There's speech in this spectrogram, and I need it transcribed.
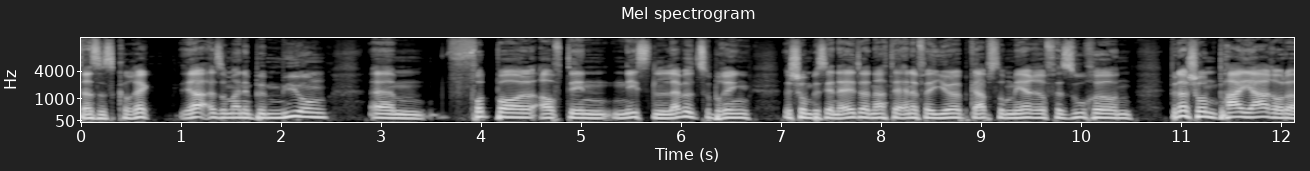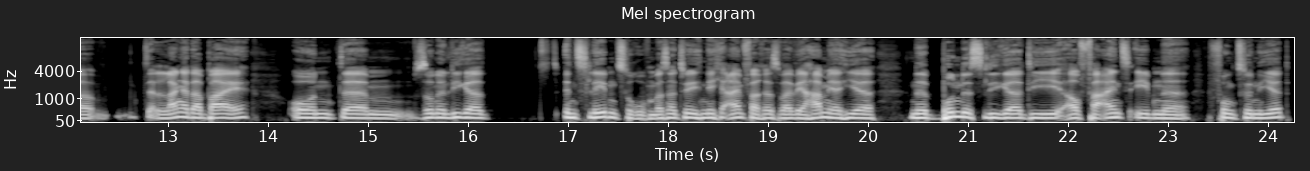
Das ist korrekt. Ja, also meine Bemühungen ähm, Football auf den nächsten Level zu bringen, ist schon ein bisschen älter. Nach der NFL Europe gab es so mehrere Versuche und bin da schon ein paar Jahre oder lange dabei und ähm, so eine Liga ins Leben zu rufen, was natürlich nicht einfach ist, weil wir haben ja hier eine Bundesliga, die auf Vereinsebene funktioniert,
